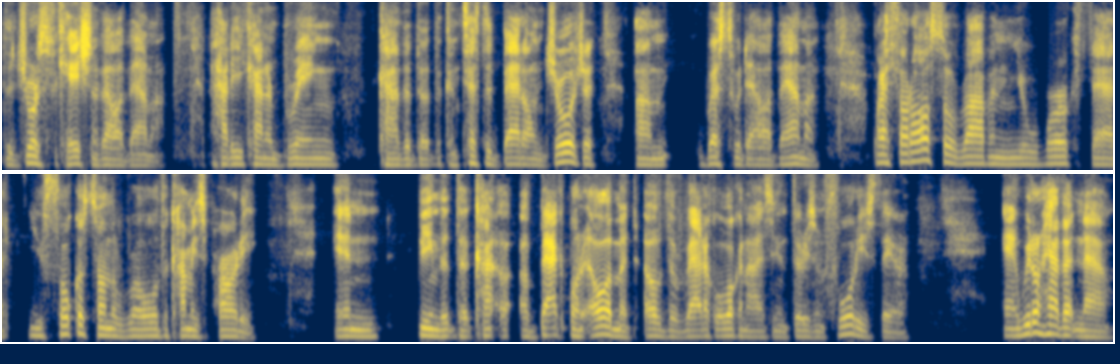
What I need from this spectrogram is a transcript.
the Georgification of Alabama. How do you kind of bring kind of the, the contested battle in Georgia um, westward to Alabama? But I thought also, Robin, your work that you focused on the role of the Communist Party in being the, the a backbone element of the radical organizing in the 30s and 40s there. And we don't have that now.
